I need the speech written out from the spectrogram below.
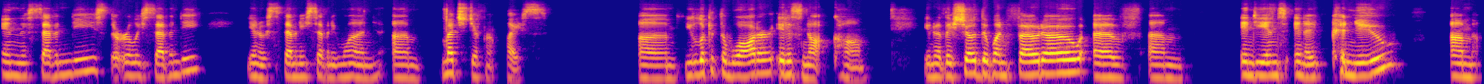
in the 70s the early 70 you know 70 71 um, much different place um, you look at the water it is not calm. You know they showed the one photo of um, indians in a canoe. Um,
